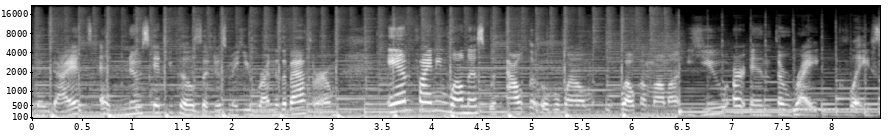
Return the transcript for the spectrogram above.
no diets, and no sketchy pills that just make you run to the bathroom, and finding wellness without the overwhelm, welcome, Mama. You are in the right place.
